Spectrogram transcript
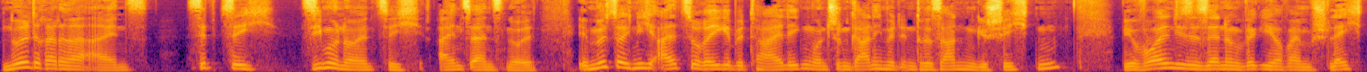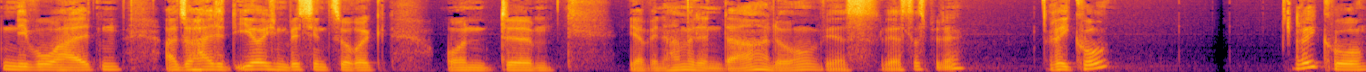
0331 70 97 110. Ihr müsst euch nicht allzu rege beteiligen und schon gar nicht mit interessanten Geschichten. Wir wollen diese Sendung wirklich auf einem schlechten Niveau halten, also haltet ihr euch ein bisschen zurück. Und ähm, ja, wen haben wir denn da? Hallo, wer ist, wer ist das bitte? Rico? Rico.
